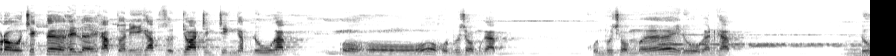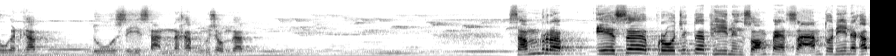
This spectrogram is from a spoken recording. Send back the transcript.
Projector ให้เลยครับ ตัวนี้ครับสุดยอดจริง ๆ ครับดูครับ โอ้โห คุณผู้ชมครับ คุณผู้ชมเอ้ยดูกันครับ ดูกันครับ ดูสีสันนะครับ คุณผู้ชมครับสำหรับ Acer Projector P1283 ตัวนี้นะครับ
